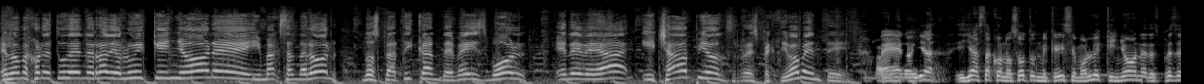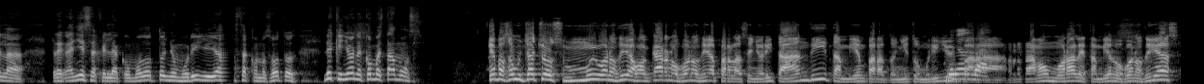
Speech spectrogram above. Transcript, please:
En lo mejor de tu DN Radio, Luis Quiñones y Max Andalón nos platican de béisbol, NBA y Champions, respectivamente. Bueno, ya, y ya está con nosotros mi queridísimo Luis Quiñones, después de la regañeza que le acomodó Toño Murillo, ya está con nosotros. Luis Quiñones, ¿cómo estamos? ¿Qué pasó, muchachos? Muy buenos días, Juan Carlos. Buenos días para la señorita Andy, también para Toñito Murillo y para Ramón Morales también los buenos días.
